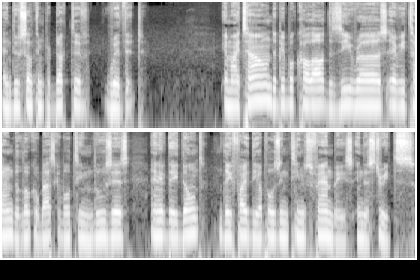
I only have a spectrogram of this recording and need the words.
and do something productive with it. In my town, the people call out the zebras every time the local basketball team loses, and if they don't, they fight the opposing team's fan base in the streets.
